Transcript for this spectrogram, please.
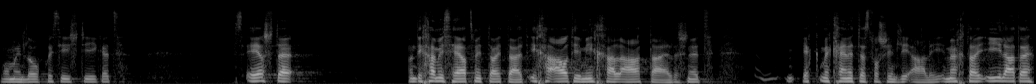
wo wir in Lobpreis einsteigen. Das Erste, und ich habe mein Herz mit euch geteilt. Ich habe auch die Michael-Anteil. Das ist nicht, wir kennen das wahrscheinlich alle. Ich möchte euch einladen,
